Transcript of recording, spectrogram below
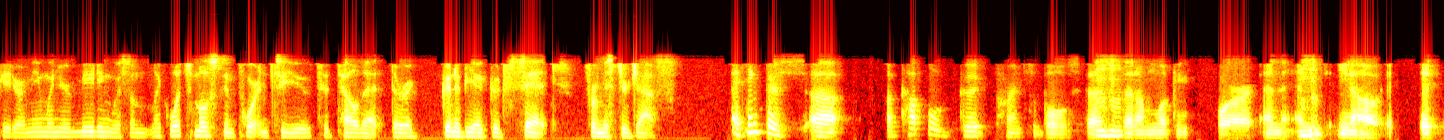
Peter? I mean, when you're meeting with them, like what's most important to you to tell that they're going to be a good fit for Mr. Jeff? I think there's uh, a couple good principles that Mhm. that I'm looking for, and and Mhm. you know it, it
